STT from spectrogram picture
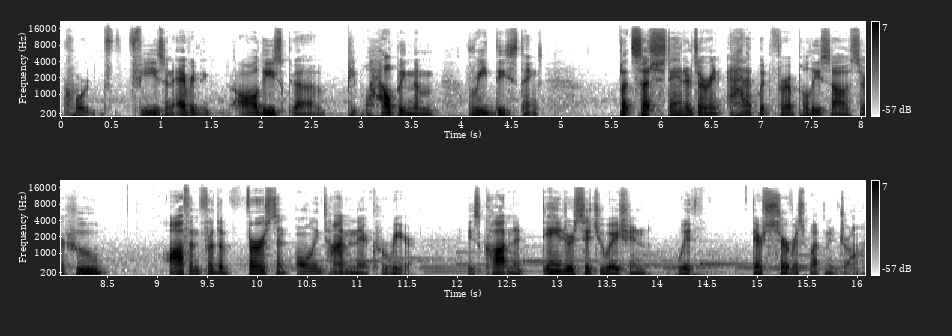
court fees and everything all these uh, people helping them read these things but such standards are inadequate for a police officer who often for the first and only time in their career is caught in a dangerous situation with their service weapon drawn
